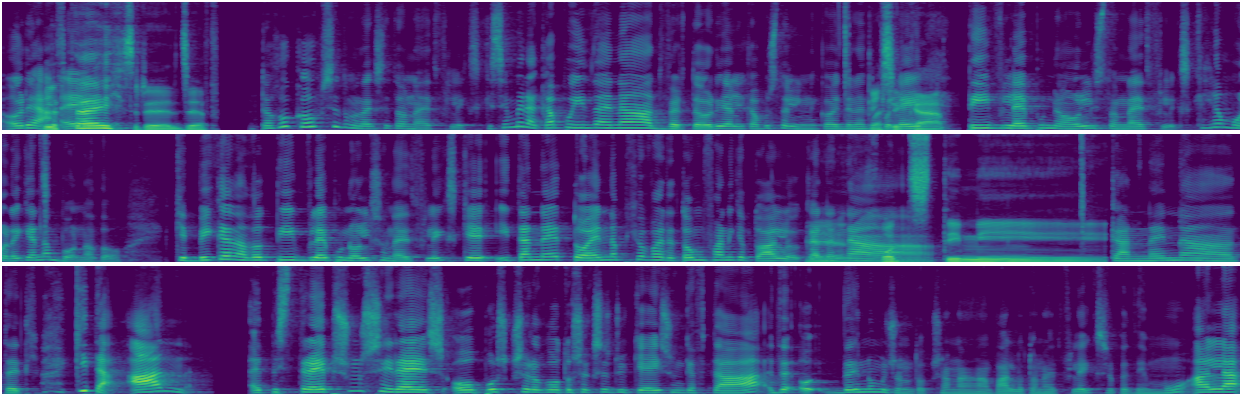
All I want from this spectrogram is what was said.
ωραία. λεφτά ε, έχεις, ρε Τζεφ. Το έχω κόψει το μεταξύ το Netflix και σήμερα κάπου είδα ένα advertorial κάπου στο ελληνικό ίντερνετ που λέει Κλασικά. τι βλέπουν όλοι στο Netflix. Και λέω μωρέ για να μπω να δω. Και μπήκα να δω τι βλέπουν όλοι στο Netflix και ήταν το ένα πιο βαρετό μου φάνηκε από το άλλο. Κανένα... Ε, hot steamy. Κανένα τέτοιο. Κοίτα, αν επιστρέψουν σειρές όπως ξέρω εγώ το Sex Education και αυτά, δε- ο- δεν νομίζω να το ξαναβάλω το Netflix, ρε παιδί μου, αλλά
